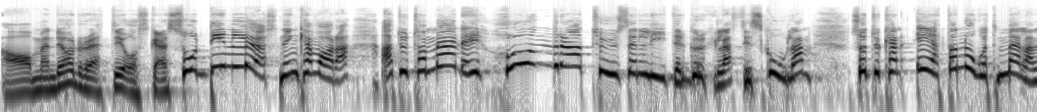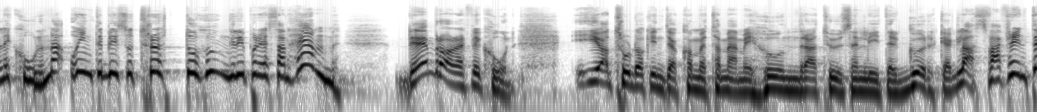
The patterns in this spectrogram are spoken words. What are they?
Ja, men det har du rätt i, Oskar. Så din lösning kan vara att du tar med dig hundratusen liter gurkaglass till skolan så att du kan äta något mellan lektionerna lektionerna och inte bli så trött och hungrig på resan hem. Det är en bra reflektion. Jag tror dock inte jag kommer ta med mig 100 000 liter gurkaglass. Varför inte?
